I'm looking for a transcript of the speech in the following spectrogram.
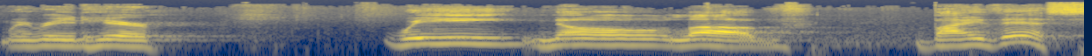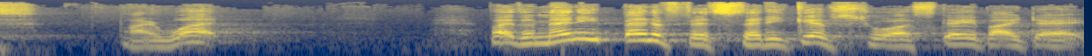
We read here, we know love by this. By what? By the many benefits that he gives to us day by day.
